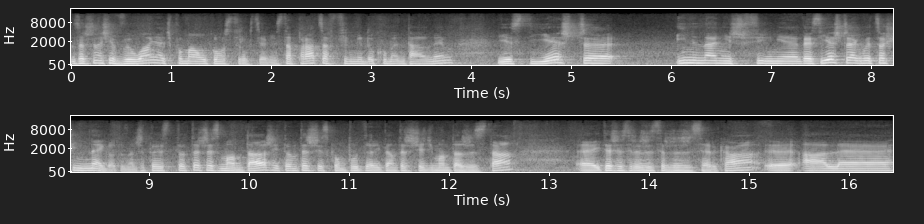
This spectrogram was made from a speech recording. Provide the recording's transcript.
zaczyna się wyłaniać pomału konstrukcja. Więc ta praca w filmie dokumentalnym jest jeszcze inna niż w filmie, to jest jeszcze jakby coś innego. To znaczy, to, jest, to też jest montaż i tam też jest komputer i tam też siedzi montażysta e, i też jest reżyser, reżyserka, e, ale,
